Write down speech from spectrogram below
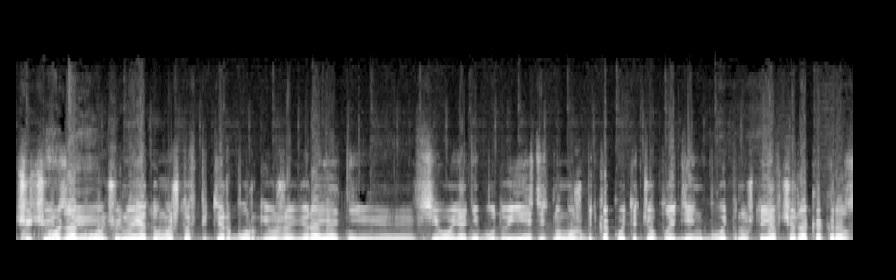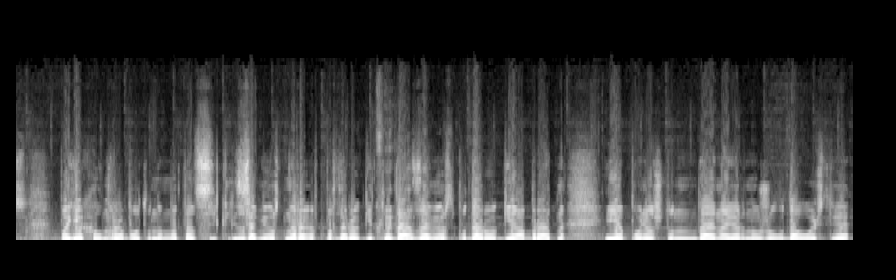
чуть-чуть Окей. закончу. Но я думаю, что в Петербурге уже вероятнее э, всего я не буду ездить. Ну, может быть, какой-то теплый день будет, потому что я вчера как раз поехал на работу на мотоцикле, замерз на, по дороге туда, замерз по дороге обратно. И я понял, что, ну, да, наверное, уже удовольствие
